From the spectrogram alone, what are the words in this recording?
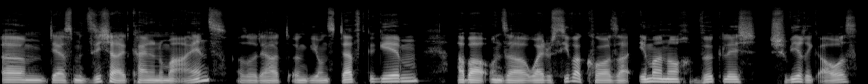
Ähm, der ist mit Sicherheit keine Nummer eins. Also der hat irgendwie uns Depth gegeben, aber unser Wide Receiver Core sah immer noch wirklich schwierig aus.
